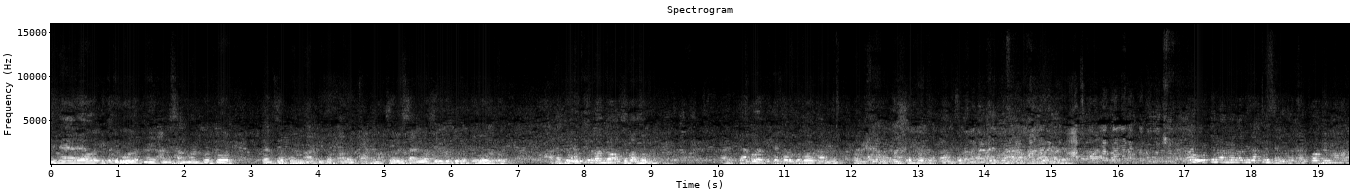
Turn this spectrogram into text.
न्यायालयावरती कधी बोलत नाही आम्ही सन्मान करतो. त्यांचं पूर्ण अटीचं पालन पाठमागच्या वेळेस आणि वर्षी केलं होतं. आता ते वकील बांधव आमच्या बाजूला काय त्यामुळे मी त्याच्यावरती बोलणार नाही. पण न्यायमंत्री शंभर टक्के आमचं हो, वकील आहे. आम्ही रात्री सांगितलं. कारण कॉफी मला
